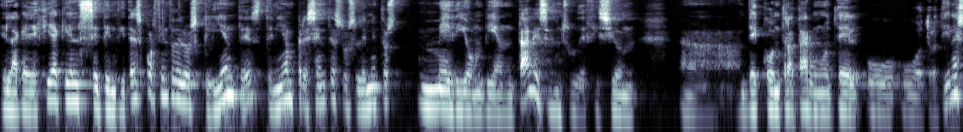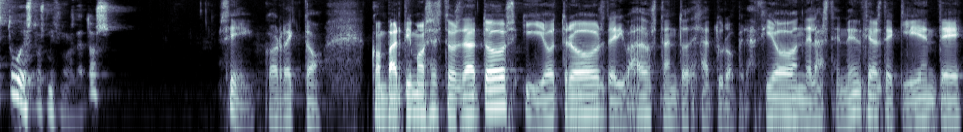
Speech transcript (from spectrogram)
en la que decía que el 73% de los clientes tenían presentes los elementos medioambientales en su decisión ah, de contratar un hotel u, otro. ¿Tienes tú estos mismos datos? Sí, correcto. Compartimos estos datos y otros derivados tanto de la turoperación, de las tendencias de cliente,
